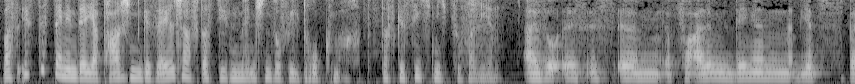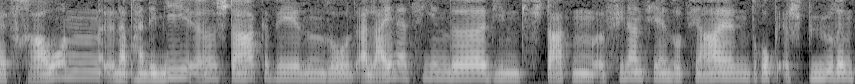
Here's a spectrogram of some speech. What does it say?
Was ist es denn in der japanischen Gesellschaft, das diesen Menschen so viel Druck macht, das Gesicht nicht zu verlieren? Also es ist ähm, vor allem Dingen jetzt bei Frauen in der Pandemie äh, stark gewesen, so Alleinerziehende, die einen starken äh, finanziellen, sozialen Druck spüren.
